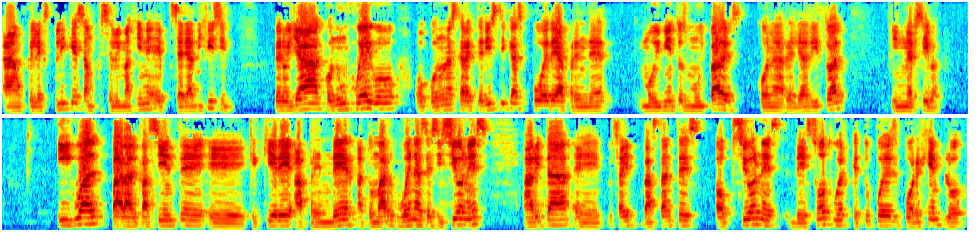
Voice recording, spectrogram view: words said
aunque le expliques, aunque se lo imagine, eh, sería difícil. Pero ya con un juego o con unas características puede aprender movimientos muy padres con la realidad virtual inmersiva. Igual para el paciente eh, que quiere aprender a tomar buenas decisiones, ahorita eh, pues hay bastantes opciones de software que tú puedes, por ejemplo,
